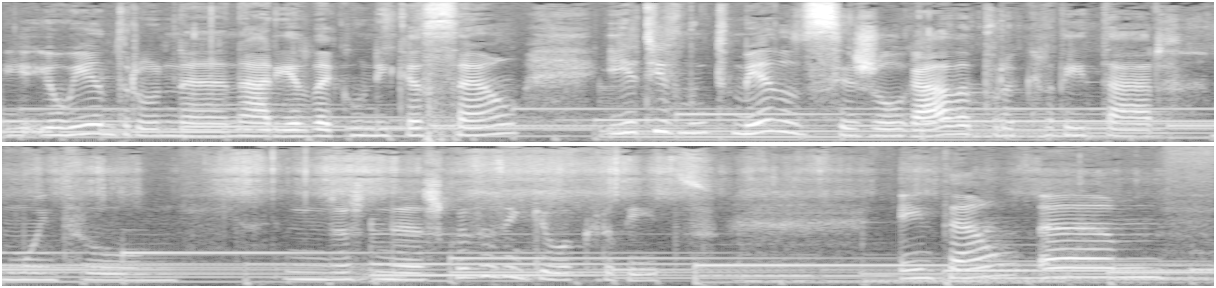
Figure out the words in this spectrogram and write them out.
eu entro na, na, área da comunicação e eu tive muito medo de ser julgada por acreditar muito nas, coisas em que eu acredito. Então, um,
